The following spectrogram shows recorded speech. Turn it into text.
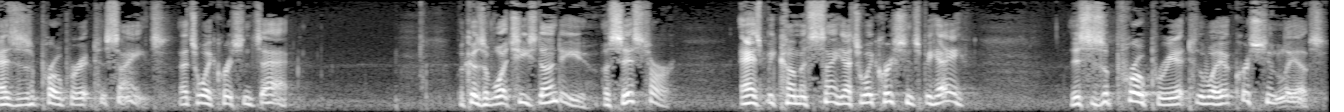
as is appropriate to saints. That's the way Christians act. Because of what she's done to you, assist her as becometh saint. That's the way Christians behave. This is appropriate to the way a Christian lives.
